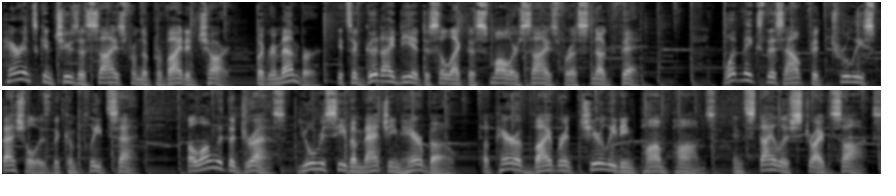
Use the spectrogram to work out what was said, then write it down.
Parents can choose a size from the provided chart, but remember, it's a good idea to select a smaller size for a snug fit. What makes this outfit truly special is the complete set. Along with the dress, you'll receive a matching hair bow, a pair of vibrant cheerleading pom-poms, and stylish striped socks.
